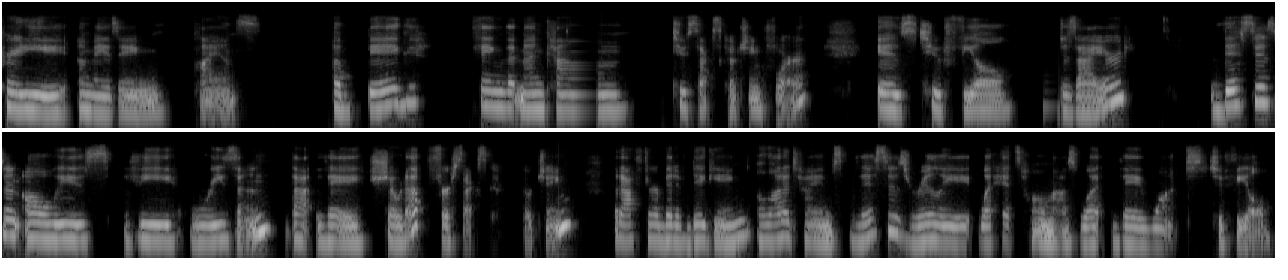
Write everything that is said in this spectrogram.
pretty amazing clients. A big thing that men come to sex coaching for is to feel desired. This isn't always the reason that they showed up for sex coaching, but after a bit of digging, a lot of times this is really what hits home as what they want to feel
